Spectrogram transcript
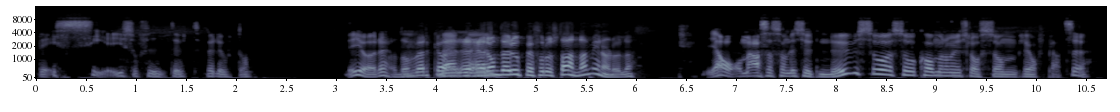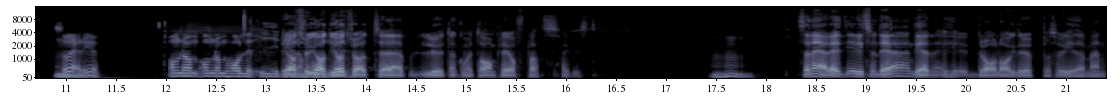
Det ser ju så fint ut för Luton. Det gör det. Ja, de verkar, Men, är, eh, de där uppe för att stanna menar du eller? Ja, men alltså som det ser ut nu så, så kommer de ju slåss om playoffplatser. Så Mm. är det ju. Om de, om de håller i det Jag de tror, jag, jag tror att eh, Luton kommer ta en playoffplats faktiskt. Mhm. Sen är det, liksom, det är en del bra lag där uppe och så vidare, men...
